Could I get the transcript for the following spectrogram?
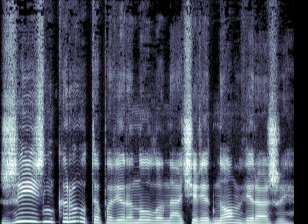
Жизнь круто повернула на очередном вираже.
